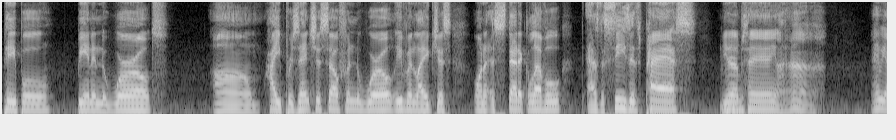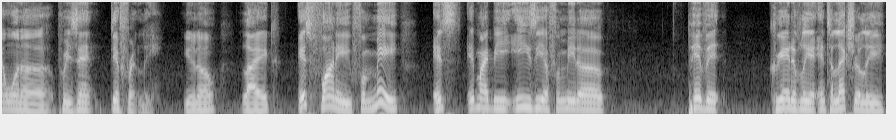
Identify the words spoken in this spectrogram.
people, being in the world, um, how you present yourself in the world, even like just on an aesthetic level as the seasons pass. You know what I'm saying? Like, ah, maybe I want to present differently. You know, like it's funny for me. It's it might be easier for me to pivot creatively and intellectually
